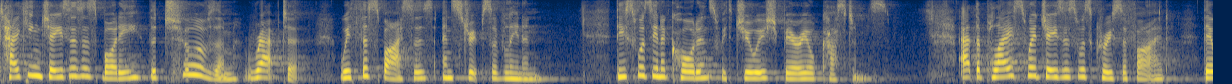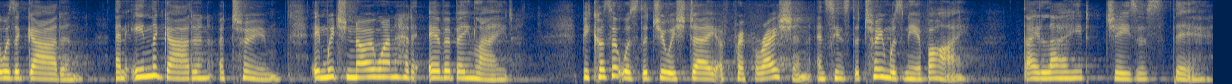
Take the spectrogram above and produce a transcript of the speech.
Taking Jesus' body, the two of them wrapped it with the spices and strips of linen. This was in accordance with Jewish burial customs. At the place where Jesus was crucified, there was a garden, and in the garden, a tomb in which no one had ever been laid. Because it was the Jewish day of preparation, and since the tomb was nearby, they laid Jesus there.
